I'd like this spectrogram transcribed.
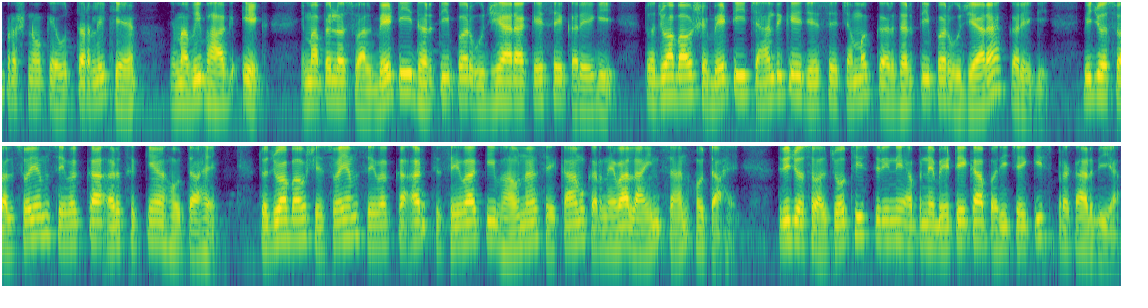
પ્રશ્નો કે ઉત્તર લીખીએ એમાં વિભાગ એક એમાં પહેલો સવાલ બેટી ધરતી પર ઉજિયારા कैसे करेगी તો જવાબ આવશે બેટી ચાંદ કે जैसे चमक कर धरती पर उजियारा करेगी બીજો સવાલ स्वयं सेवक का अर्थ क्या होता है तो जवाब आवश्य स्वयं सेवक का अर्थ सेवा की भावना से काम करने वाला इंसान होता है ત્રીજો सवाल चौथी स्त्री ने अपने बेटे का परिचय किस प्रकार दिया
